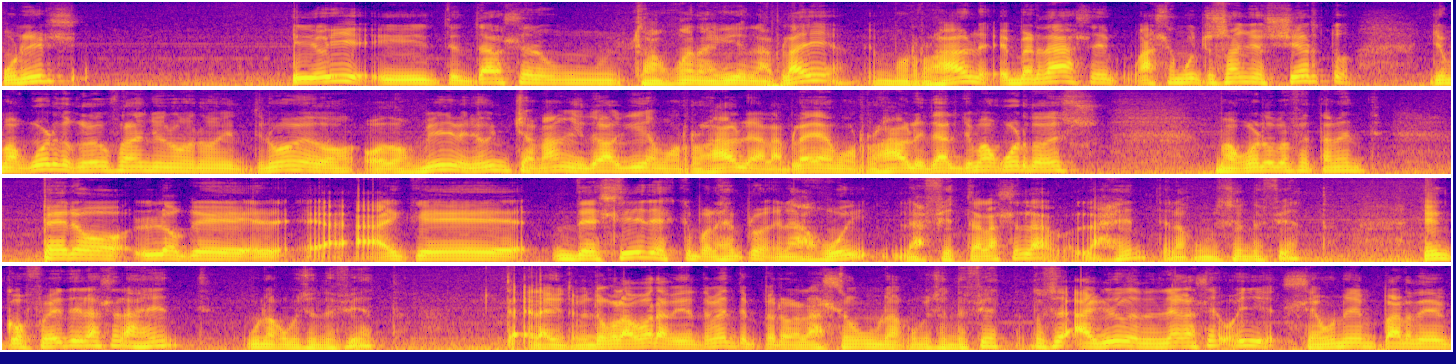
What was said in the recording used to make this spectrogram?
unirse y oye, intentar hacer un San Juan aquí en la playa, en Morrojable. Es verdad, hace, hace muchos años, cierto. Yo me acuerdo, creo que fue el año 99 o 2000, venía un chamán y todo aquí a Morrojable, a la playa de Morrojable y tal. Yo me acuerdo de eso, me acuerdo perfectamente. Pero lo que eh, hay que decir es que, por ejemplo, en Ajuy la fiesta la hace la, gente, la comisión de fiesta. En Cofete la hace la gente, una comisión de fiesta. El ayuntamiento colabora, evidentemente, pero la hace una comisión de fiesta. Entonces, aquí lo que tendría que hacer, oye, se unen un par de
